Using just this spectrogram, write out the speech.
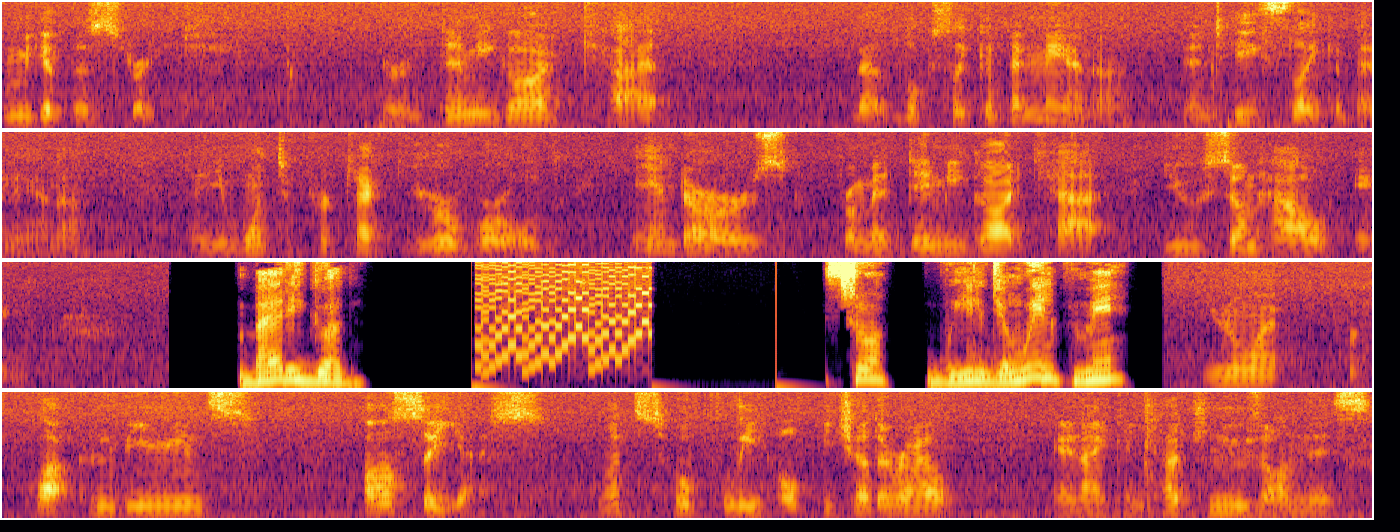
let me get this straight. You're a demigod cat that looks like a banana and tastes like a banana, and you want to protect your world and ours from a demigod cat you somehow anger. Very good. So, will you help me? You know what? For plot convenience, I'll say yes. Let's hopefully help each other out, and I can touch news on this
